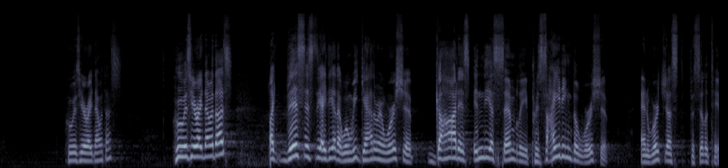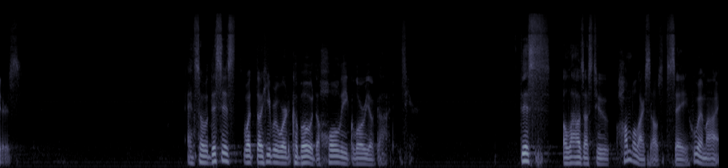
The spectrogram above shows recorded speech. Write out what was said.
Who is here right now with us? Who is here right now with us? Like, this is the idea that when we gather and worship, God is in the assembly presiding the worship, and we're just facilitators. And so, this is what the Hebrew word kabod, the holy glory of God, is here. This allows us to humble ourselves to say, Who am I?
